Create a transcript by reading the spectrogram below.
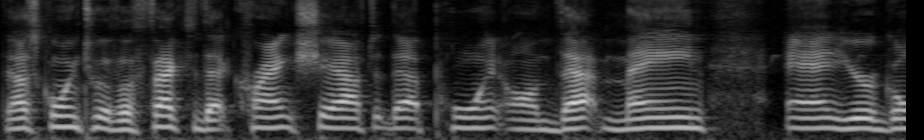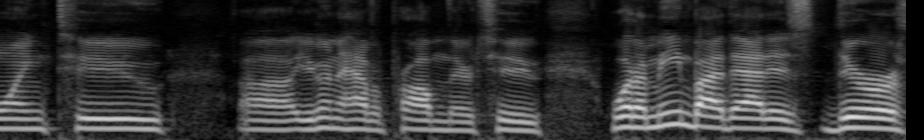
that's going to have affected that crankshaft at that point on that main and you're going to uh, you're going to have a problem there too. What I mean by that is there are,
